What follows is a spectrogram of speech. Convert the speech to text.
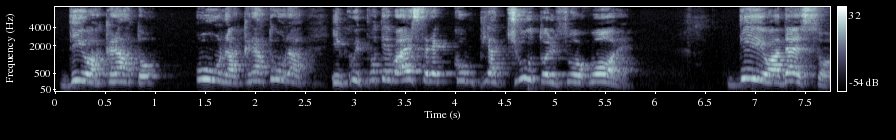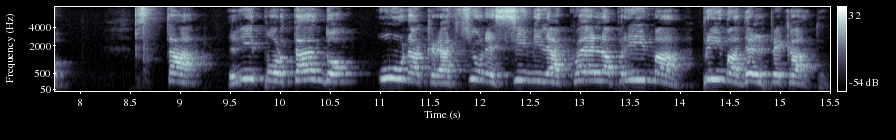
Dio ha creato una creatura in cui poteva essere compiaciuto il suo cuore. Dio adesso sta riportando una creazione simile a quella prima, prima del peccato.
